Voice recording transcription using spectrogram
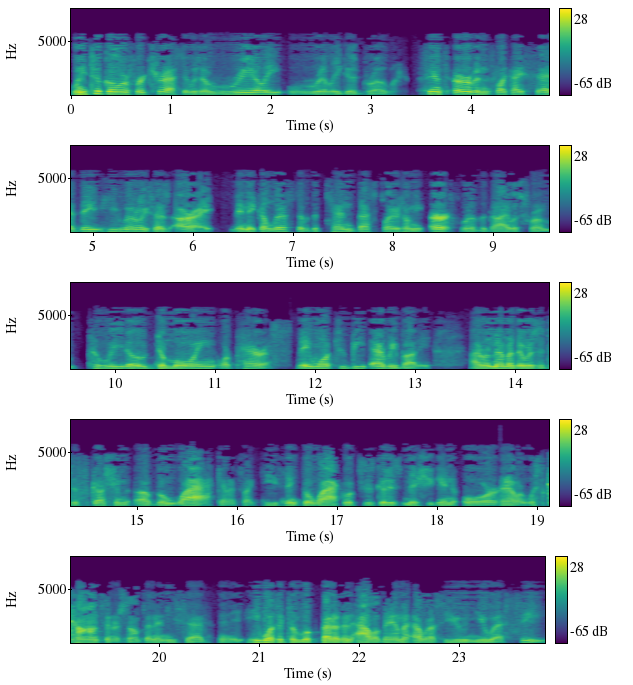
When he took over for Tress, it was a really, really good program. Since Urban's, like I said, they, he literally says, all right, they make a list of the 10 best players on the earth, whether the guy was from Toledo, Des Moines, or Paris. They want to beat everybody. I remember there was a discussion of the WAC, and it's like, do you think the WAC looks as good as Michigan or, know, Wisconsin or something? And he said he wants it to look better than Alabama, LSU, and USC.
